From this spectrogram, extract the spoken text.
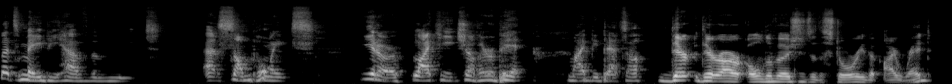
let's maybe have them meet at some point. You know, like each other a bit. Might be better. There there are older versions of the story that I read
